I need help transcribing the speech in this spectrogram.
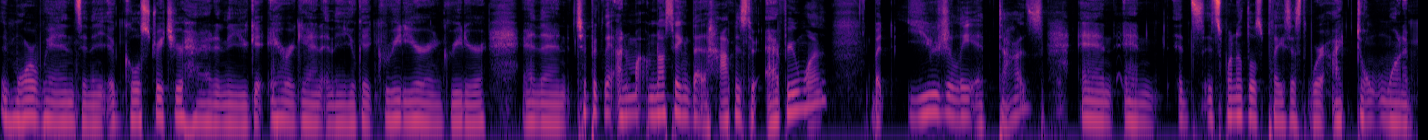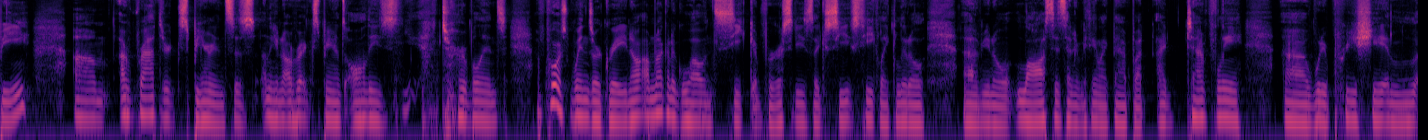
more wins and then it goes straight to your head and then you get arrogant and then you get greedier and greedier. And then typically I'm, I'm not saying that happens to everyone but usually it does and and it's it's one of those places where I don't want to be. Um, I'd rather experiences, you know, I experience all these turbulence. Of course, wins are great. You know, I'm not to go out and seek adversities, like seek, seek like little, um, you know, losses and everything like that. But I definitely uh, would appreciate and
